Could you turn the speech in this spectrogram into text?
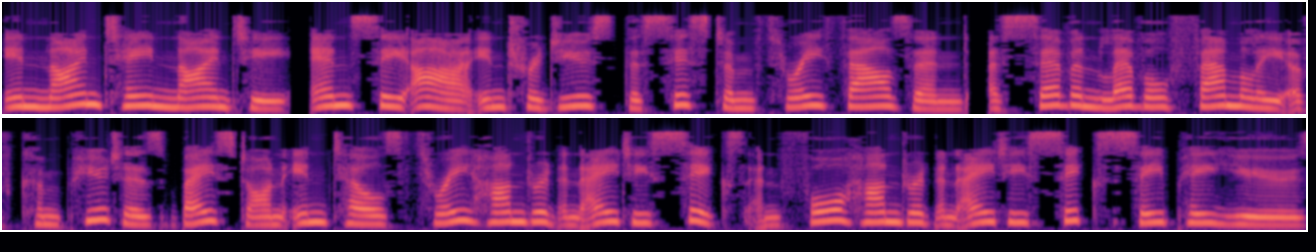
In 1990, NCR introduced the System 3000, a seven-level family of computers based on Intel's 386 and 486 CPUs.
